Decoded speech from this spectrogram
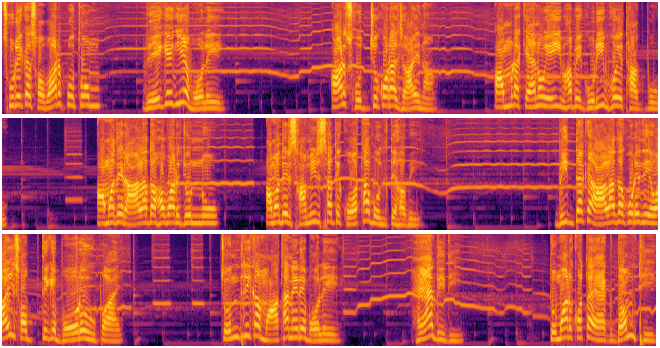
সুরেখা সবার প্রথম রেগে গিয়ে বলে, আর সহ্য করা যায় না। আমরা কেন এইভাবে গরিব হয়ে থাকব? আমাদের আলাদা হবার জন্য আমাদের স্বামীর সাথে কথা বলতে হবে। বৃদ্ধাকে আলাদা করে দেওয়াই সব থেকে বড় উপায়। চন্দ্রিকা মাথা নেড়ে বলে হ্যাঁ দিদি, তোমার কথা একদম ঠিক।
